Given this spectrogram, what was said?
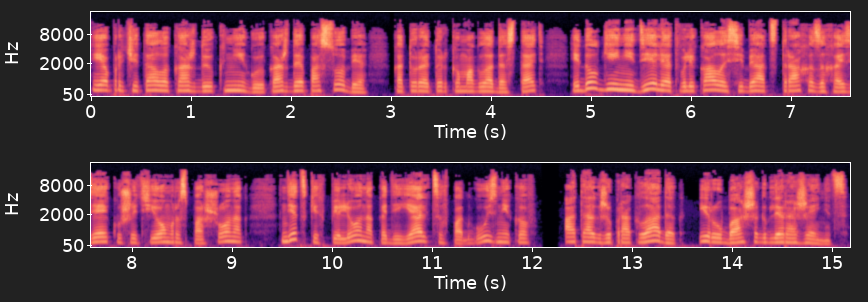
Я прочитала каждую книгу и каждое пособие, которое только могла достать, и долгие недели отвлекала себя от страха за хозяйку шитьем распашонок, детских пеленок, одеяльцев, подгузников, а также прокладок и рубашек для роженец.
